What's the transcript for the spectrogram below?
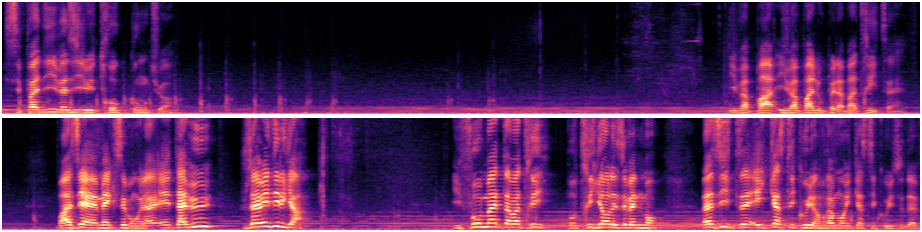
Il s'est pas dit, vas-y, lui, trop con, tu vois. Il va pas, il va pas louper la batterie, tu sais. Vas-y, eh, mec, c'est bon. eh, T'as vu? Je vous avais dit, les gars. Il faut mettre la batterie pour trigger les événements. Vas-y, il casse les couilles, hein, vraiment, il casse les couilles ce dev.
